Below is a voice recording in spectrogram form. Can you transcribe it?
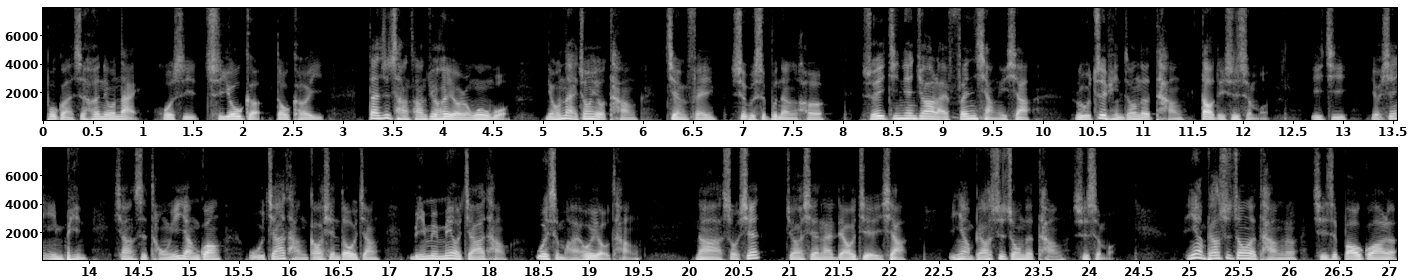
不管是喝牛奶或是吃优格都可以。但是常常就会有人问我，牛奶中有糖，减肥是不是不能喝？所以今天就要来分享一下乳制品中的糖到底是什么，以及有些饮品，像是统一阳光无加糖高纤豆浆，明明没有加糖，为什么还会有糖？那首先就要先来了解一下营养标示中的糖是什么。营养标示中的糖呢，其实包括了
